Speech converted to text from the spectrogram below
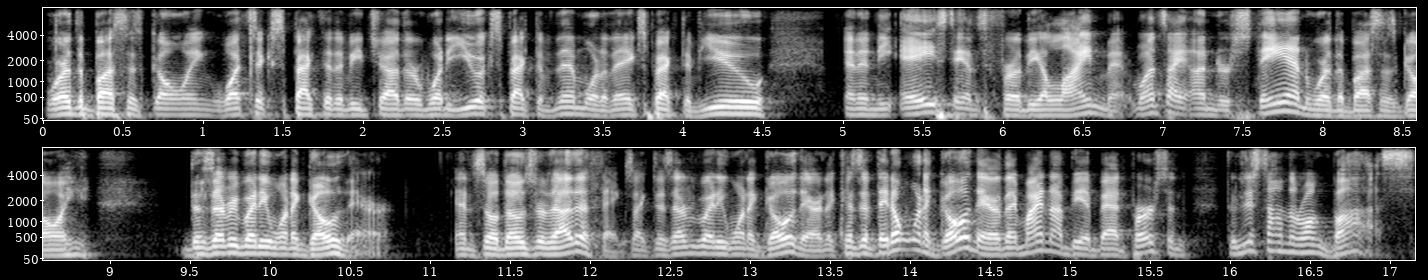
where the bus is going what's expected of each other what do you expect of them what do they expect of you and then the a stands for the alignment once i understand where the bus is going does everybody want to go there and so those are the other things. Like, does everybody want to go there? Because if they don't want to go there, they might not be a bad person. They're just on the wrong bus.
